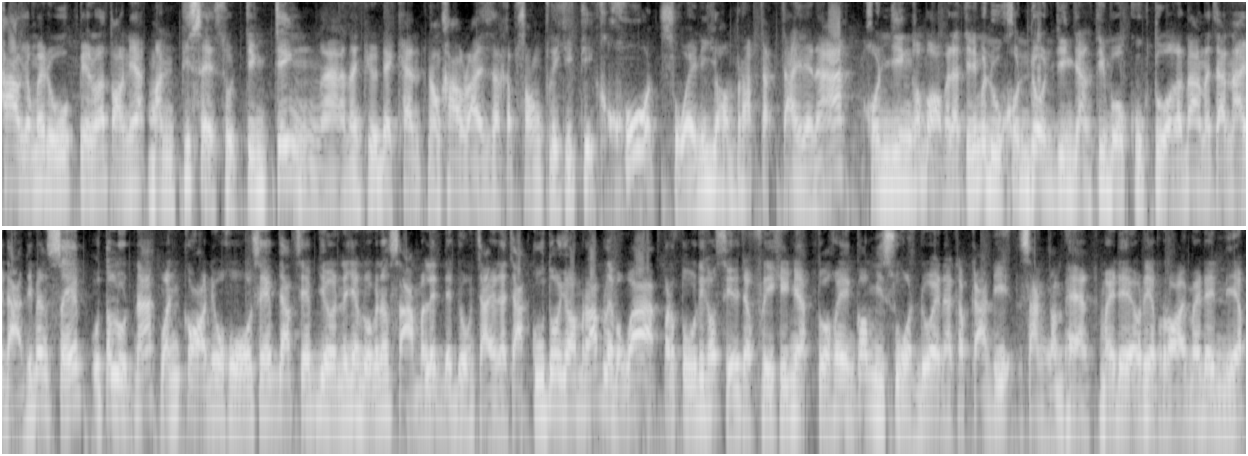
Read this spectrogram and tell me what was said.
ข้าวยังไม่รู้ เปลี่ยนว่าตอนนี้มันพิเศษสุดจริงๆอ่านั่นคือเด็กแค่น้องข้าวไรส์กับ2ฟรีคิกที่โคตรสวยนี่ยอมรับจากใจเลยนะ คนยิงเขาบอกไปแล้วทีนี้มาดูคนโดนยิงอย่างทีโบคุกตัวกันบ้างนะจ๊ะนายด่านที่แม่งเซฟอุตลุดนะ วันก่อนนี่โอ้โหเซฟยับเซฟเยินนะยังโดนไปทั้ง3เมล็ดเด็ดดวงใจนะจ๊ะกูตัวยอมรับเลยบอกว่าประตูที่เขาเสียจากฟรีคิกเนี่ยตัวเขาเองก็มีส่วนด้วยนะกับการที่สั่งกำแพงไม่ได้เรียบร้อยไม่ได้เนียบ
